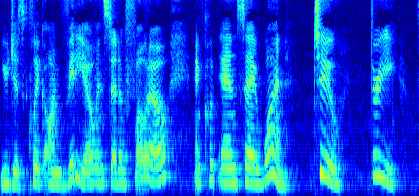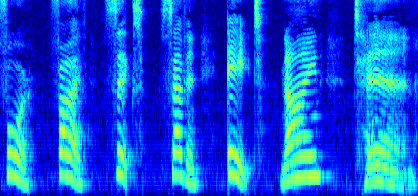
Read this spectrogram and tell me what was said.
You just click on video instead of photo and, click and say one, two, three, four, five, six, seven, eight, nine, ten.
